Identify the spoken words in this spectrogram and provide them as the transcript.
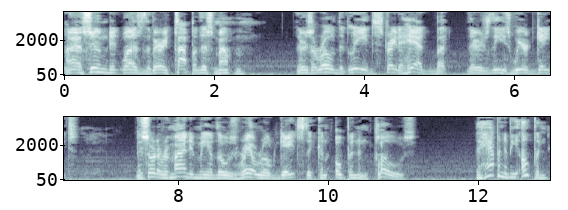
I assumed it was the very top of this mountain. There's a road that leads straight ahead, but there's these weird gates. They sort of reminded me of those railroad gates that can open and close. They happened to be open.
